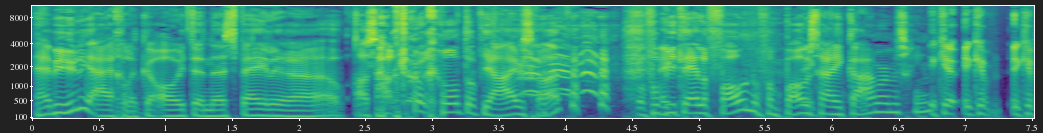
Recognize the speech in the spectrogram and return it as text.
Hebben jullie eigenlijk eh, ooit een eh, speler eh, als achtergrond op je huis gehad? Of op je telefoon of een poster aan je kamer misschien? Ik heb, ik, heb, ik, heb,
